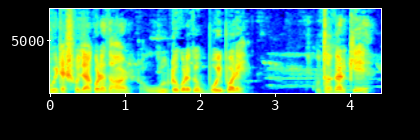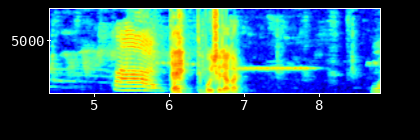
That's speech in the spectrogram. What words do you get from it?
বইটা সোজা করে ধর উল্টো করে কেউ বই পড়ে। কোথাকার কে? পাই হে তুই বই সোজা কর। ও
